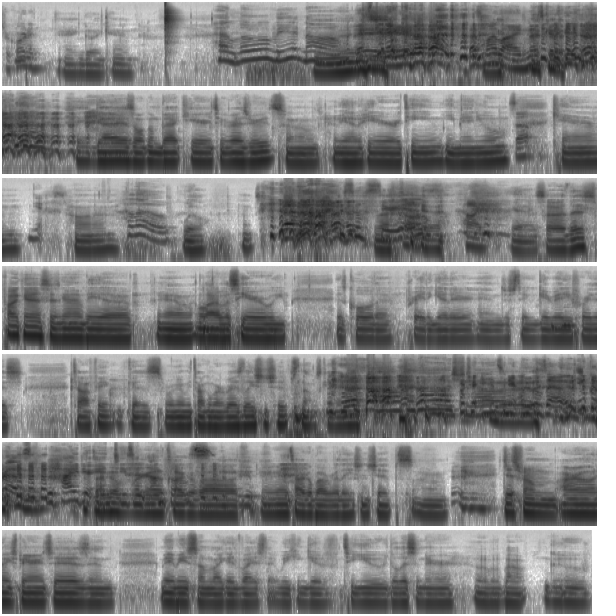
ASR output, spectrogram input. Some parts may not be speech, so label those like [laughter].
It's recording. And go ahead, Karen. Hello, Vietnam. Nice. Hey, [laughs] [laughs] that's my line. That's kidding. [laughs] Hey guys, welcome back here to Res Roots. Um, we have here our team: Emmanuel, What's up? Karen, Yes. Hannah, Hello. Will. so No, serious. yeah, Hi. yeah. So this podcast is gonna be uh, you know, a lot of us here. We it was cool to pray together and just to get ready Mhm. for this topic because we're gonna be talking about relationships. No, I'm just kidding. [laughs] Oh [laughs] my gosh. Get your no. aunts and your uncles out. [laughs] Gross. Hide your Talk ab- aunties we're and gonna uncles. Talk about, we're gonna talk about relationships, um, just from our own experiences, and maybe some like advice that we can give to you, the listener, about who,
